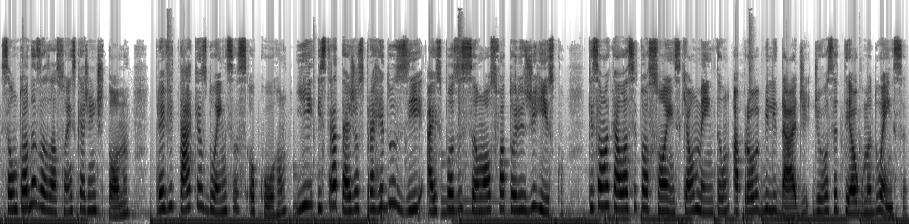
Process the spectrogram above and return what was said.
são todas as ações que a gente toma para evitar que as doenças ocorram e estratégias para reduzir a exposição aos fatores de risco, que são aquelas situações que aumentam a probabilidade de você ter alguma doença.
